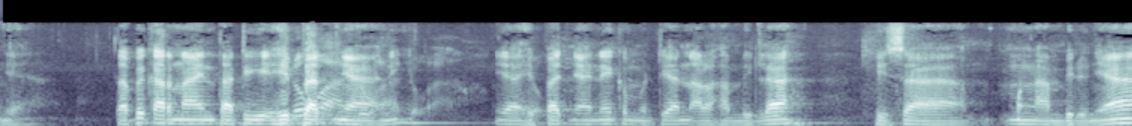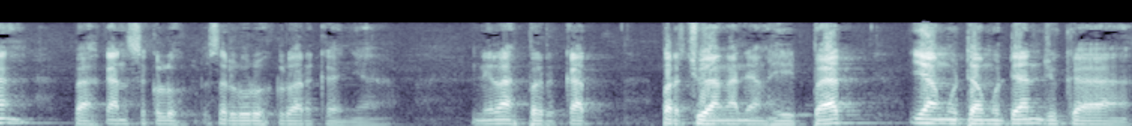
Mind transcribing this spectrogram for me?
ya. Tapi karena yang tadi hebatnya doa, ini doa. ya hebatnya ini kemudian alhamdulillah bisa mengambilnya bahkan seluruh, seluruh keluarganya. Inilah berkat perjuangan yang hebat yang mudah-mudahan juga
